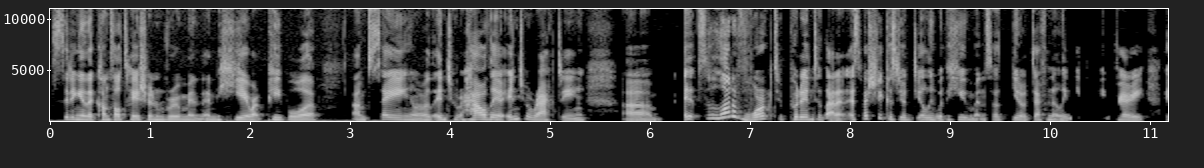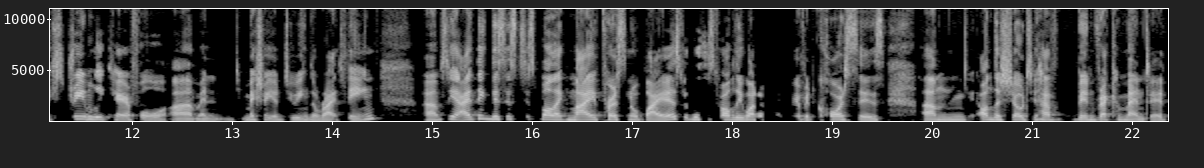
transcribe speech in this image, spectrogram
sitting in the consultation room and, and hear what people are um, saying or inter- how they're interacting. Um, it's a lot of work to put into that, especially because you're dealing with humans. So you know, definitely need to be very extremely careful um, and make sure you're doing the right thing. Um, so yeah, I think this is just more like my personal bias, but this is probably one of my favorite courses um, on the show to have been recommended.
